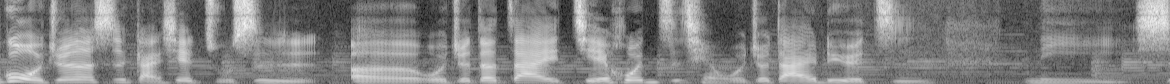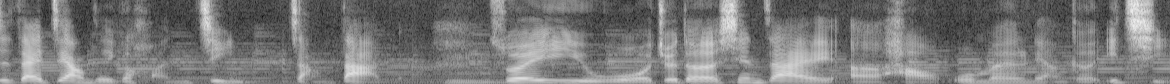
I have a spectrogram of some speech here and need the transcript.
过我觉得是感谢主，是呃，我觉得在结婚之前我就大概略知你是在这样的一个环境长大的，嗯，所以我觉得现在呃，好，我们两个一起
